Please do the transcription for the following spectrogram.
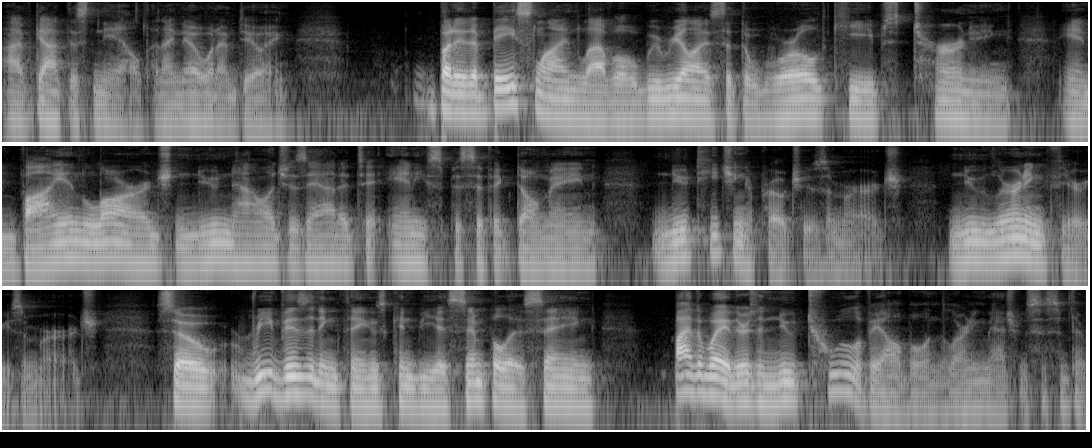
I've got this nailed and I know what I'm doing. But at a baseline level, we realize that the world keeps turning and by and large, new knowledge is added to any specific domain. New teaching approaches emerge. New learning theories emerge. So revisiting things can be as simple as saying, by the way, there's a new tool available in the learning management system that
